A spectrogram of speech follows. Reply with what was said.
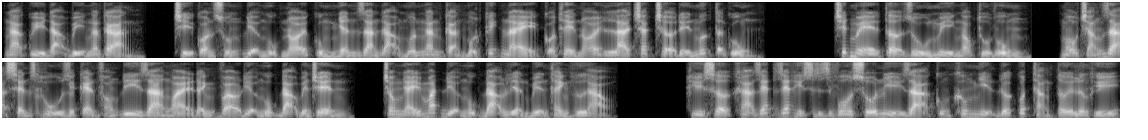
Ngạ quỷ đạo bị ngăn cản chỉ còn xuống địa ngục nói cùng nhân gian đạo muốn ngăn cản một kích này có thể nói là chắc trở đến mức tận cùng. Chết mẹ tờ rủ mì ngọc thủ vung, màu trắng giả sen hủ dưới kẻn phóng đi ra ngoài đánh vào địa ngục đạo bên trên, trong nháy mắt địa ngục đạo liền biến thành hư hảo. hì sợ khả ZZ hì vô số nỉ giả cũng không nhịn được quất thẳng tới lương khí,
